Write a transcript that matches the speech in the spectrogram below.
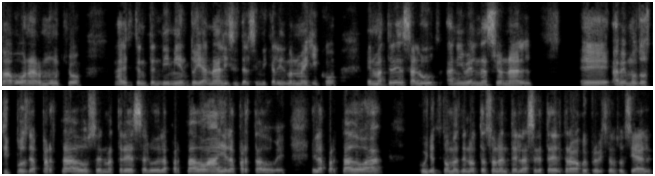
va a abonar mucho a este entendimiento y análisis del sindicalismo en México. En materia de salud, a nivel nacional, eh, habemos dos tipos de apartados en materia de salud, el apartado A y el apartado B. El apartado A cuyas tomas de nota son ante la Secretaría del Trabajo y Previsión Social,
